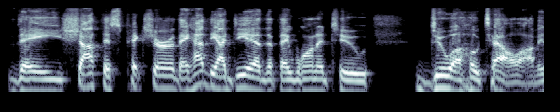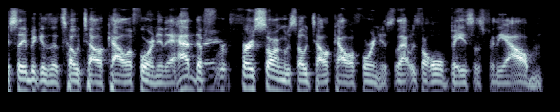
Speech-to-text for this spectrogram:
They shot this picture. They had the idea that they wanted to do a hotel, obviously, because it's Hotel California. They had the f- first song was Hotel California. So that was the whole basis for the album.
